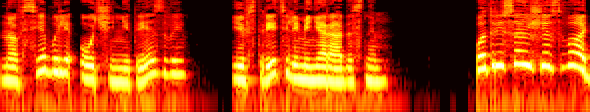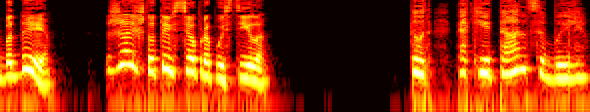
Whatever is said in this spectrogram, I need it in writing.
Но все были очень нетрезвые и встретили меня радостным. «Потрясающая свадьба, Дэя! Жаль, что ты все пропустила!» «Тут такие танцы были!»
